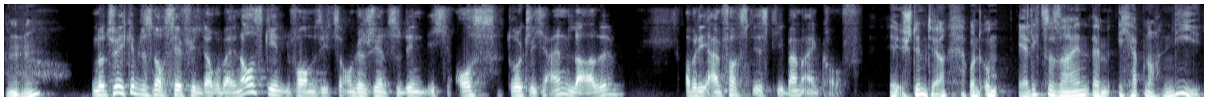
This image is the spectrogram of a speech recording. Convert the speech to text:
Mhm. Und natürlich gibt es noch sehr viel darüber hinausgehenden Formen, sich zu engagieren, zu denen ich ausdrücklich einlade. Aber die einfachste ist die beim Einkauf. Stimmt ja. Und um ehrlich zu sein, ähm, ich habe noch nie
